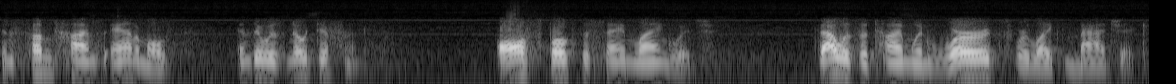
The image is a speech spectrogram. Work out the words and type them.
and sometimes animals, and there was no difference. All spoke the same language. That was a time when words were like magic.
